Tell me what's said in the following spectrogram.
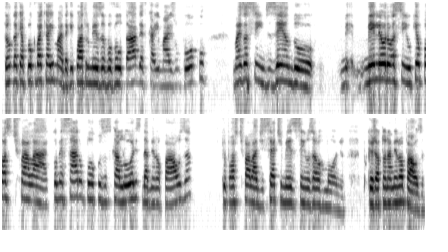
Então, daqui a pouco vai cair mais. Daqui quatro meses eu vou voltar, deve cair mais um pouco. Mas, assim, dizendo melhorou assim, o que eu posso te falar? Começaram um pouco os calores da menopausa, que eu posso te falar de sete meses sem usar hormônio, porque eu já estou na menopausa.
